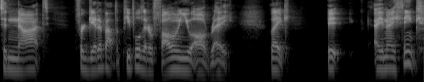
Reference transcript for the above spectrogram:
to not forget about the people that are following you already. Like it, and I think,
